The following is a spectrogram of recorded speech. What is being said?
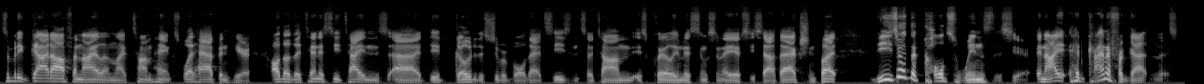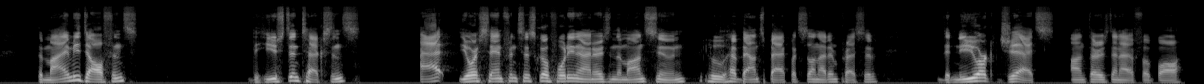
somebody got off an island like Tom Hanks. What happened here? Although the Tennessee Titans uh, did go to the Super Bowl that season, so Tom is clearly missing some AFC South action. But these are the Colts wins this year. And I had kind of forgotten this. The Miami Dolphins, the Houston Texans, at your San Francisco 49ers in the monsoon, who have bounced back but still not impressive, the New York Jets on Thursday Night Football,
